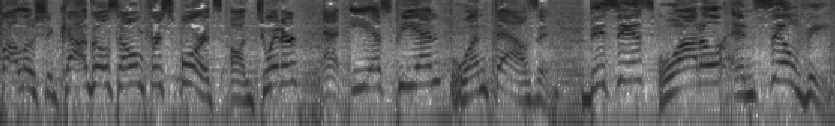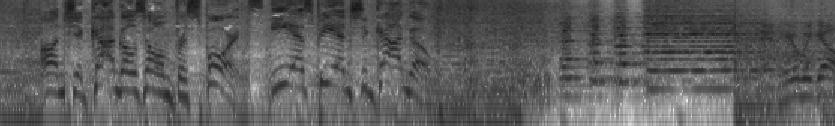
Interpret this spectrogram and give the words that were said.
Follow Chicago's Home for Sports on Twitter at ESPN 1000. This is Waddle and Silvy on Chicago's Home for Sports, ESPN Chicago. And here we go.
